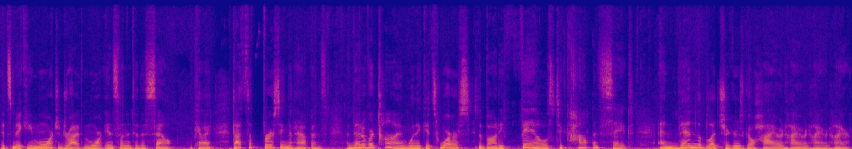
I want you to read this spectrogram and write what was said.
it's making more to drive more insulin into the cell. Okay? That's the first thing that happens. And then over time, when it gets worse, the body fails to compensate. And then the blood sugars go higher and higher and higher and higher.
